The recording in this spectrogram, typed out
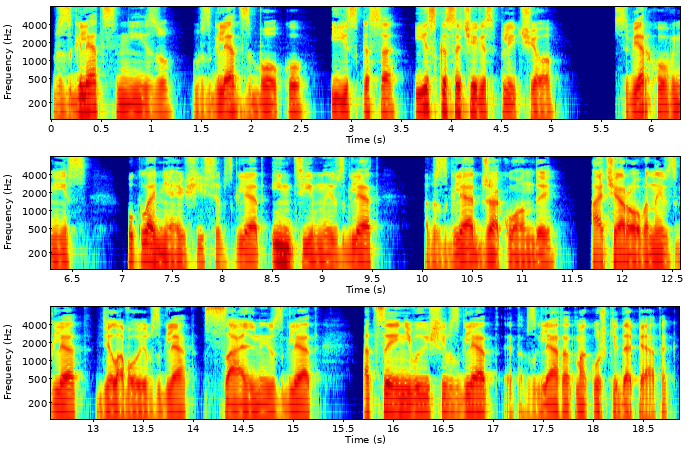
взгляд снизу, взгляд сбоку, искоса, искоса через плечо, сверху вниз, уклоняющийся взгляд, интимный взгляд, взгляд Джаконды, очарованный взгляд, деловой взгляд, сальный взгляд, оценивающий взгляд это взгляд от макушки до пяток,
